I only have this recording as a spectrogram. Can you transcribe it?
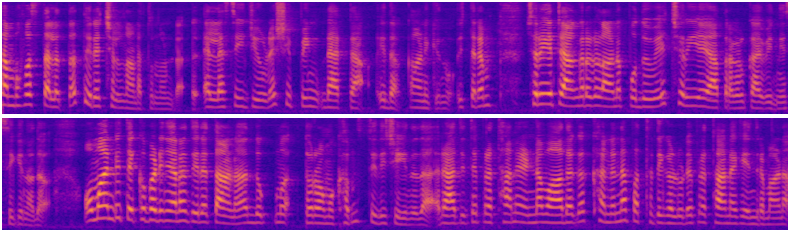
സംഭവസ്ഥലത്ത് തിരച്ചിൽ നടത്തുന്നുണ്ട്. എൽ എസ് സി ജിയുടെ ഷിപ്പിംഗ് ഡാറ്റ ഇത് കാണിക്കുന്നു. ഇത്തരം ചെറിയ ടാങ്കറുകളാണ് പൊതുവെ ചെറിയ യാത്രകൾക്കായി വിന്യസിക്കുന്നത്. ഒമാന്റെ തെക്ക് പടിഞ്ഞാറൻ തീരത്താണ് ദുക്മ തുറമുഖം സ്ഥിതി ചെയ്യുന്നത്. രാജ്യത്തെ പ്രധാന എണ്ണവാതക ഖനന പദ്ധതികളുടെ പ്രധാന കേന്ദ്രമാണ്.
